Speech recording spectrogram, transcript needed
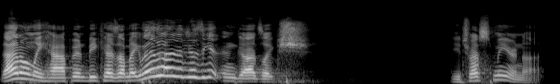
that only happened because I'm like, and God's like, shh. You trust me or not?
